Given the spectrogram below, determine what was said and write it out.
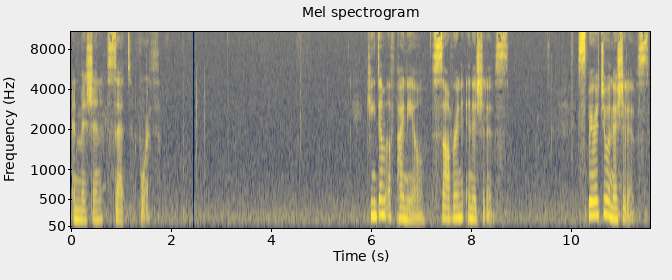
and mission set forth. Kingdom of Pineal Sovereign Initiatives Spiritual Initiatives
